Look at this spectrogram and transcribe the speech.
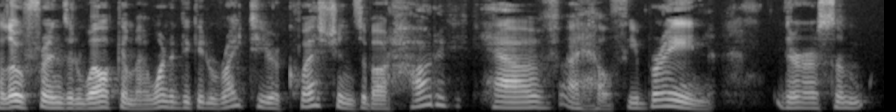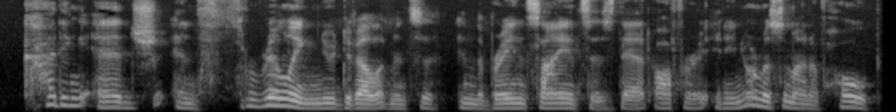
Hello, friends, and welcome. I wanted to get right to your questions about how to have a healthy brain. There are some cutting edge and thrilling new developments in the brain sciences that offer an enormous amount of hope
